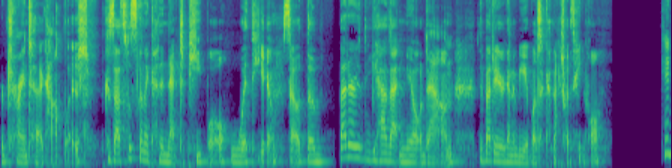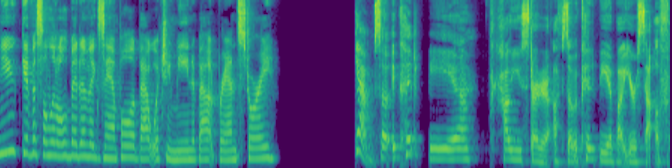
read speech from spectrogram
are trying to accomplish because that's what's going to connect people with you. So the better you have that nailed down, the better you're going to be able to connect with people. Can you give us a little bit of example about what you mean about brand story? Yeah, so it could be how you started off. So it could be about yourself.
